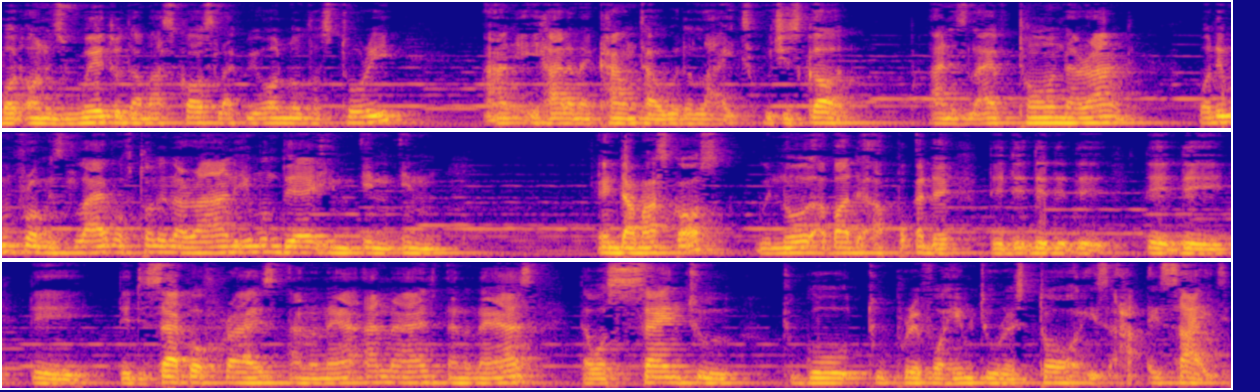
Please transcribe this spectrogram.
But on his way to Damascus, like we all know the story, and he had an encounter with the light, which is God, and his life turned around. But even from his life of turning around, even there in in in, in Damascus, we know about the uh, the the the the the, the, the, the disciple of Christ Ananias, Ananias that was sent to to go to pray for him to restore his, his sight.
